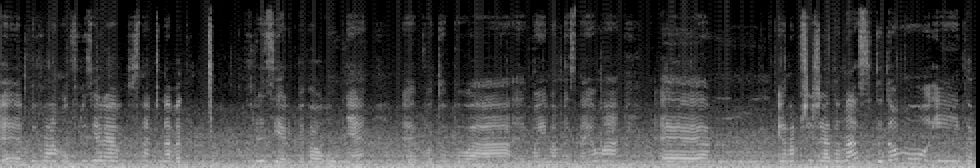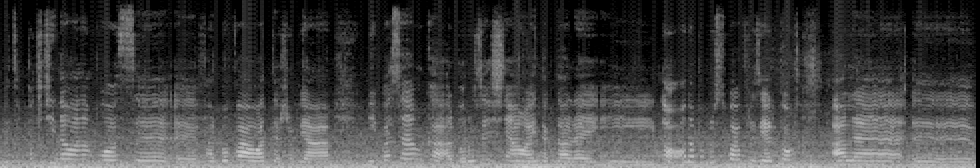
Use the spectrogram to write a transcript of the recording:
e, bywałam u fryzjera, to znaczy nawet fryzjer bywał u mnie, e, bo to była mojej mamy znajoma. I ona przyjeżdżała do nas, do domu i tam wiecie, podcinała nam włosy, e, farbowała, też robiła mi pasemka albo rozjaśniała i tak dalej. I no, ona po prostu była fryzjerką, ale, ym,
